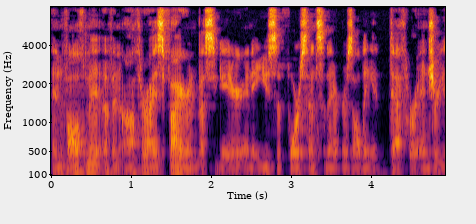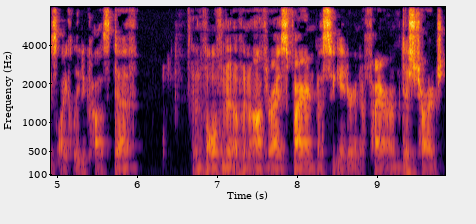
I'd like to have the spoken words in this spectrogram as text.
Involvement of an authorized fire investigator in a use of force incident resulting in death or injuries likely to cause death. Involvement of an authorized fire investigator in a firearm discharge.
